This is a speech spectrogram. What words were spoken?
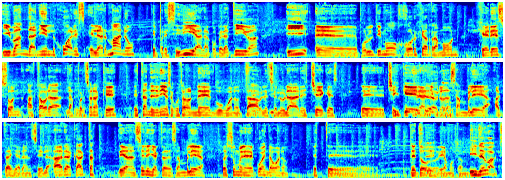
Iván Daniel Juárez, el hermano que presidía la cooperativa, y eh, por último, Jorge Ramón Jerez. Son hasta ahora las Sí. personas que están detenidos, secuestraron netbook, bueno, tablets, y- celulares, cheques, eh, chequeras, libros de asamblea, actas y aranceles, actas de aranceles y actas de asamblea, resúmenes de cuenta, bueno, este de, de todo, Sí. digamos también. Y de Vax.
